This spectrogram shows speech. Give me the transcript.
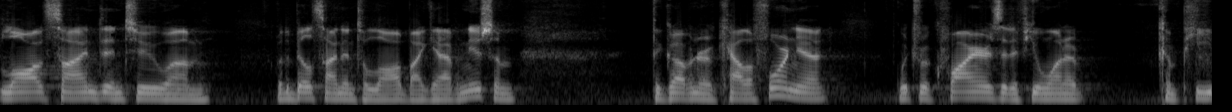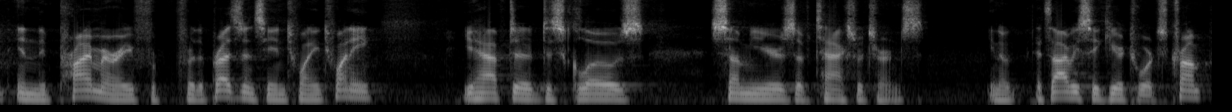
law signed into, um, or the bill signed into law by Gavin Newsom, the governor of California, which requires that if you want to compete in the primary for, for the presidency in 2020, you have to disclose some years of tax returns. You know, it's obviously geared towards Trump.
